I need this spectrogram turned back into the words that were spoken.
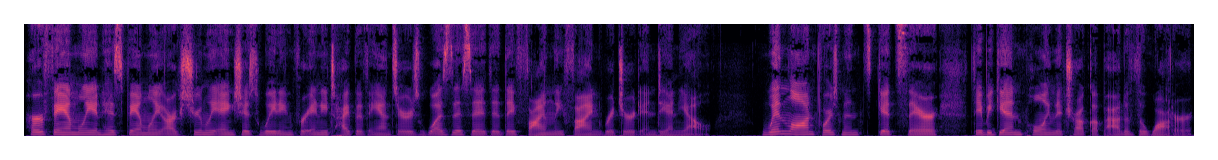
Her family and his family are extremely anxious, waiting for any type of answers. Was this it? Did they finally find Richard and Danielle? When law enforcement gets there, they begin pulling the truck up out of the water.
